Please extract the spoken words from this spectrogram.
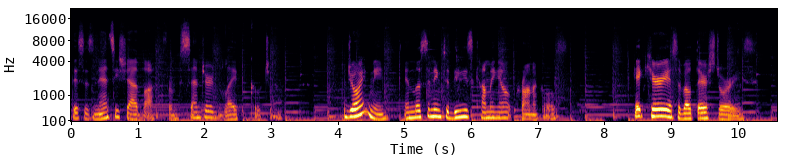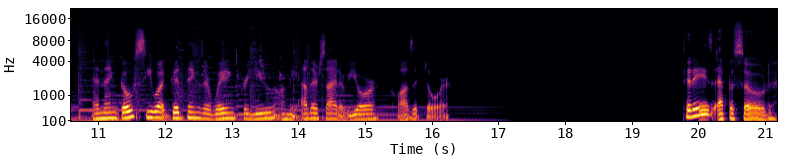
This is Nancy Shadlock from Centered Life Coaching. Join me in listening to these coming out chronicles. Get curious about their stories and then go see what good things are waiting for you on the other side of your closet door. Today's episode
